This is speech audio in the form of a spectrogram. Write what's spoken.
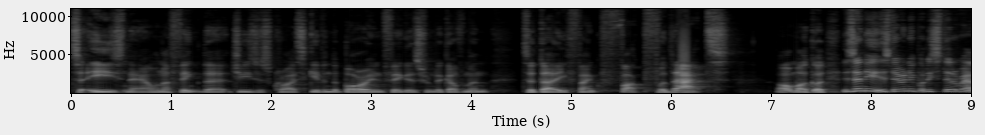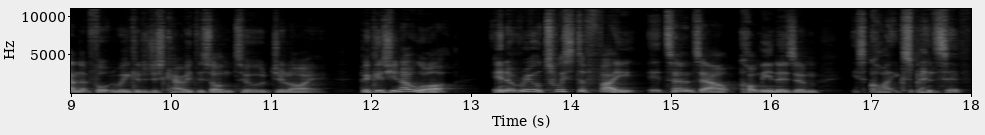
to ease now. And I think that Jesus Christ, given the borrowing figures from the government today, thank fuck for that. Oh my god, is any is there anybody still around that thought we could have just carried this on till July? Because you know what, in a real twist of fate, it turns out communism is quite expensive.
